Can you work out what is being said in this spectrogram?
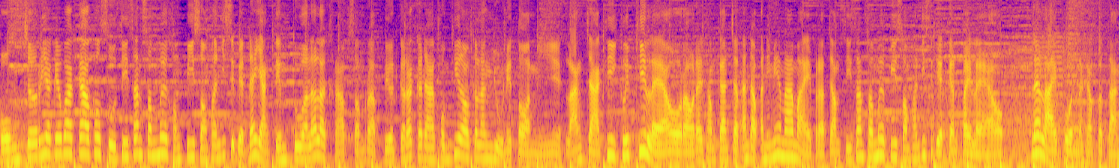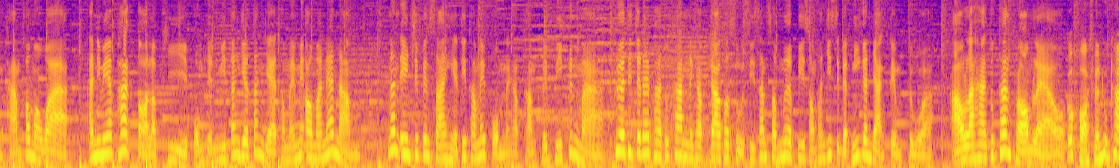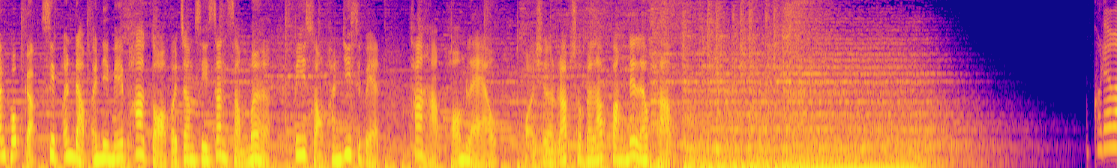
คงจะเรียกได้ว่าก้าวเข้าสู่ซีซั่นซัมเมอร์ของปี 2021 ได้อย่างเต็มตัวแล้วล่ะครับสำหรับเดือนกรกฎาคมที่เรากำลังอยู่ในตอนนี้ หลังจากที่คลิปที่แล้วเราได้ทำการจัดอันดับอนิเมะมาใหม่ประจำซีซั่นซัมเมอร์ปี 2021 กันไปแล้ว และหลายคนนะครับก็ต่างถามเข้ามาว่าอนิเมะภาคต่อละพี่ ผมเห็นมีตั้งเยอะตั้งแยะทำไมไม่เอามาแนะนำ นั่นเองจึงเป็นสาเหตุที่ทำให้ผมนะครับทำคลิปนี้ขึ้นมา เพื่อที่จะได้พาทุกท่านนะครับก้าวเข้าสู่ซีซั่นซัมเมอร์ปี 2021 นี้กันอย่างเต็มตัว เอาละหากทุกท่านพร้อมแล้ว ก็ขอเชิญทุกท่านพบกับ 10 อันดับอนิเมะภาคต่อประจำซีซั่นซัมเมอร์ปี 2021 ถ้าหากพร้อมแล้ว ขอเชิญรับชมและรับฟังได้แล้วครับ これは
